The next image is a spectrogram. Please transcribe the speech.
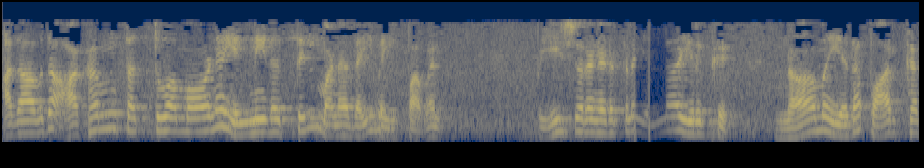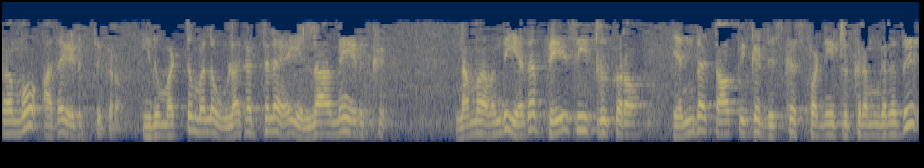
அதாவது அகம் தத்துவமான என்னிடத்தில் மனதை வைப்பவன். ஈஸ்வரன் இடத்துல எல்லாம் இருக்கு. நாம எதை பார்க்கிறோமோ அதை எடுத்துக்கிறோம். இது மட்டுமல்ல உலகத்துல எல்லாமே இருக்கு. நம்ம வந்து எதை பேசிட்டு இருக்கிறோம் எந்த டாபிக்க டிஸ்கஸ் பண்ணிட்டு இருக்கிறோம்ங்கிறது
